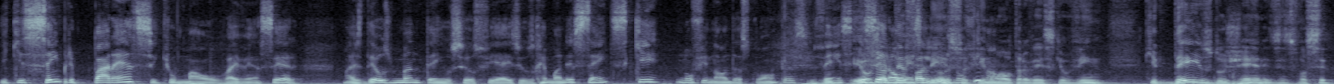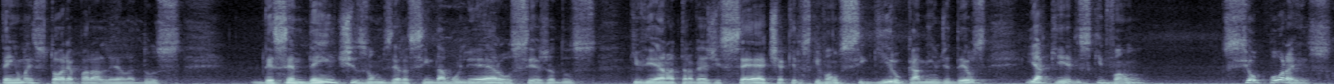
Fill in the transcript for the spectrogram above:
E que sempre parece que o mal vai vencer, mas Deus mantém os seus fiéis e os remanescentes que, no final das contas, vencem Eu e já serão até falei vencedores isso aqui final. numa outra vez que eu vim, que desde o Gênesis você tem uma história paralela dos descendentes, vamos dizer assim, da mulher, ou seja, dos que vieram através de Sete, aqueles que vão seguir o caminho de Deus e aqueles que vão se opor a isso.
